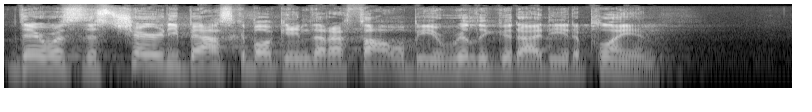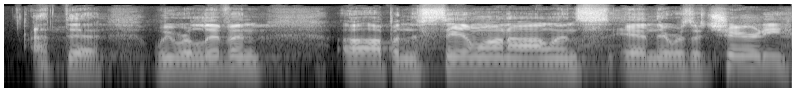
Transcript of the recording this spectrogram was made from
there was this charity basketball game that I thought would be a really good idea to play in. At the, we were living uh, up in the San Juan Islands, and there was a charity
